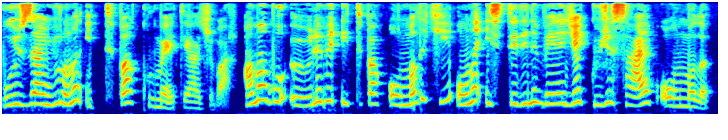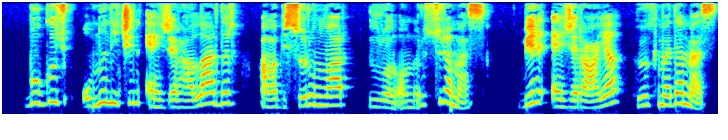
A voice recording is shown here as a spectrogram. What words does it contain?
bu yüzden Euro'nun ittifak kurmaya ihtiyacı var. Ama bu öyle bir ittifak olmalı ki ona istediğini verecek güce sahip olmalı. Bu güç onun için ejderhalardır ama bir sorun var. Euron onları süremez. Bir ejderhaya hükmedemez.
